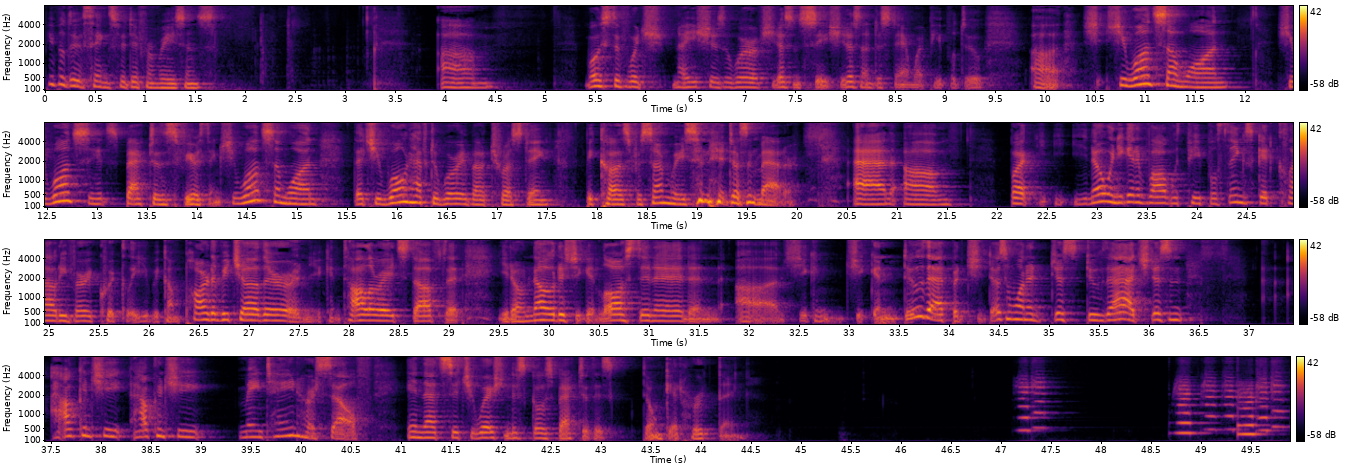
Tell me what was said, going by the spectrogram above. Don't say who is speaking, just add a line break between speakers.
People do things for different reasons. Um, most of which Niesha is aware of. She doesn't see. She doesn't understand what people do. Uh, she, she wants someone. She wants. It's back to this fear thing. She wants someone that she won't have to worry about trusting because for some reason it doesn't matter. And um, but you know, when you get involved with people, things get cloudy very quickly. You become part of each other, and you can tolerate stuff that you don't notice. You get lost in it, and uh, she can she can do that, but she doesn't want to just do that. She doesn't. How can she? How can she maintain herself in that situation? This goes back to this "don't get hurt" thing.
